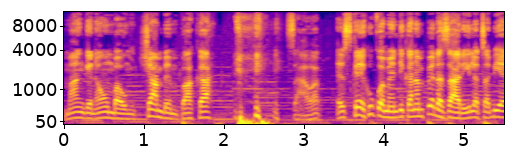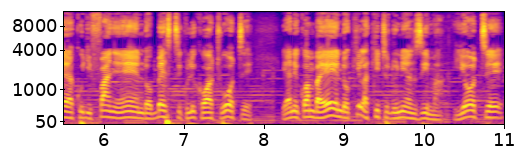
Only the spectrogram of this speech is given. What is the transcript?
Mange, naomba umchambe mpaka. Sawa. SK Kuku ameandika nampenda Zari, ila tabia ya kujifanya yeye ndo best kuliko watu wote, yaani kwamba yeye ndo kila kitu dunia nzima, yote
